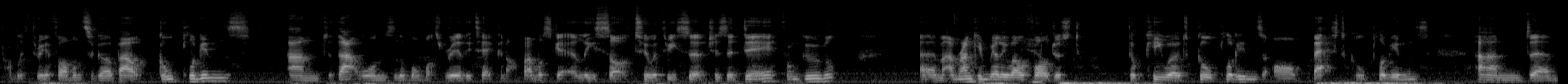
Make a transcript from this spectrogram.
probably three or four months ago about Gulp plugins, and that one's the one that's really taken off. I must get at least sort of two or three searches a day from Google. Um, I'm ranking really well for just the keywords Gulp plugins or best Gulp plugins, and um,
